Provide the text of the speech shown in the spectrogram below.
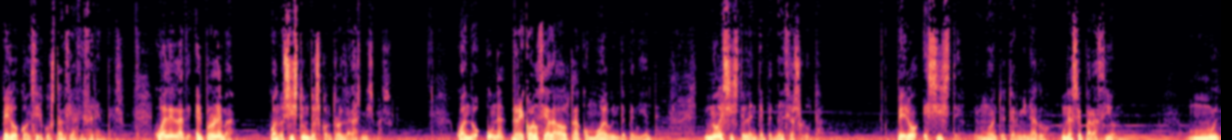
pero con circunstancias diferentes. ¿Cuál es el problema? Cuando existe un descontrol de las mismas. Cuando una reconoce a la otra como algo independiente. No existe la independencia absoluta, pero existe en un momento determinado una separación muy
